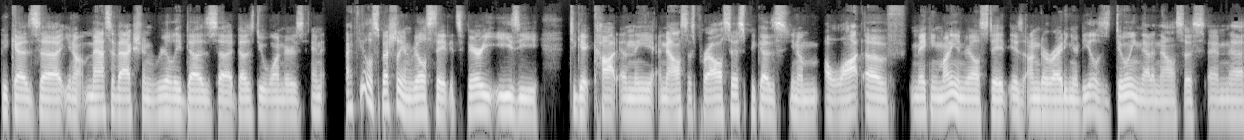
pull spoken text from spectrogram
because uh, you know massive action really does uh, does do wonders. And I feel especially in real estate, it's very easy to get caught in the analysis paralysis because you know a lot of making money in real estate is underwriting your deals, doing that analysis, and uh,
